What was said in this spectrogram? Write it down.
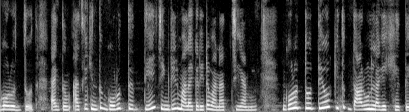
গরুর দুধ। একদম, আজকে কিন্তু গরুর দুধ দিয়েই চিংড়ির মালাইকারিটা বানাচ্ছি আমি। গরুর দুধ দিয়েও কিন্তু দারুণ লাগে খেতে।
